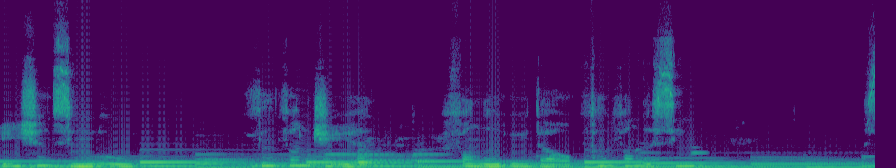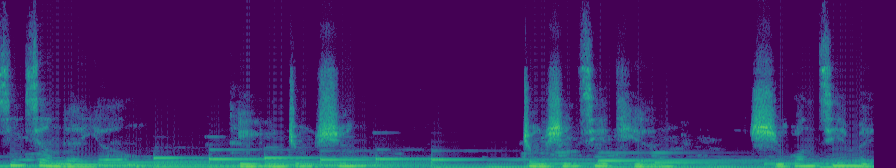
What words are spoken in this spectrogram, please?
人生行路，芬芳之人，方能遇到芬芳的心。心向暖阳，芸芸众生，众生皆甜，时光皆美。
